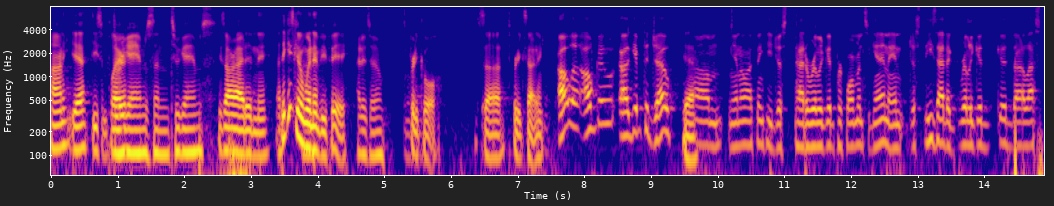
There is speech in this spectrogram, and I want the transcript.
Hany, yeah, decent player. Three games and two games. He's all right, isn't he? I think he's gonna win MVP. I do too. It's pretty cool. It's uh, it's pretty exciting. I'll uh, I'll go uh, give it to Joe. Yeah. Um, you know, I think he just had a really good performance again, and just he's had a really good good uh, last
